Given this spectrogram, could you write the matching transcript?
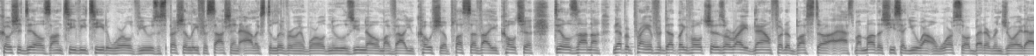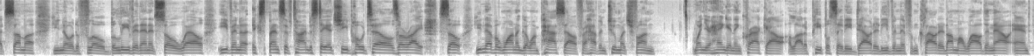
Kosha Dillz on TVT to world views, especially for Sasha and Alex delivering world news. You know my value kosher, plus I value culture. On a never praying for death like vultures. All right, down for the buster. I asked my mother, she said you out in Warsaw, better enjoy that summer. You know the flow, believe it and it's so well. Even an expensive time to stay at cheap hotels. All right, so you never want to go and pass out for having too much fun when you're hanging in Krakow, a lot of people say they doubt it. Even if I'm clouded, I'm on Wild and Out. And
